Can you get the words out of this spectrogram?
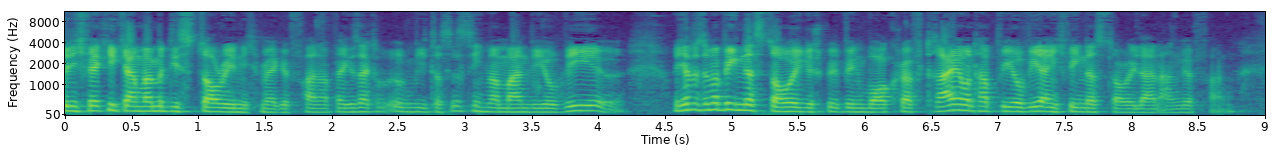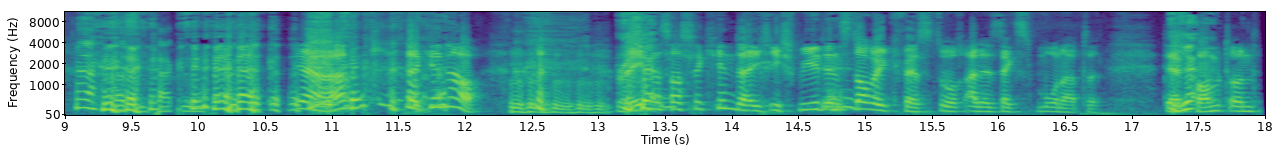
bin ich weggegangen, weil mir die Story nicht mehr gefallen hat, weil ich gesagt habe, irgendwie, das ist nicht mal mein WoW. Und ich habe das immer wegen der Story gespielt, wegen Warcraft 3 und habe WoW eigentlich wegen der Storyline angefangen. was ein Kacken. ja, genau. Raid ist was für Kinder. Ich, ich spiele den Story-Quest durch alle sechs Monate. Der ja. kommt und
